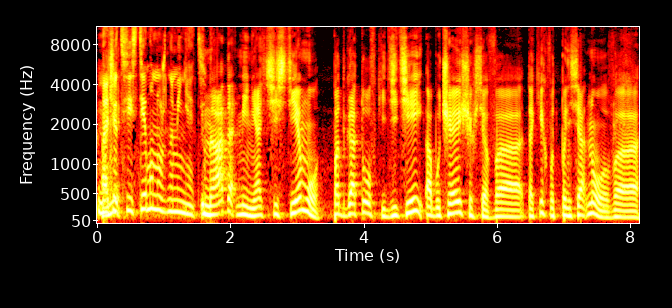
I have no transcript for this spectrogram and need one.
Значит, Они- систему нужно менять. надо менять систему подготовки детей, обучающихся в э, таких вот пансионатах, ну, в... э,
